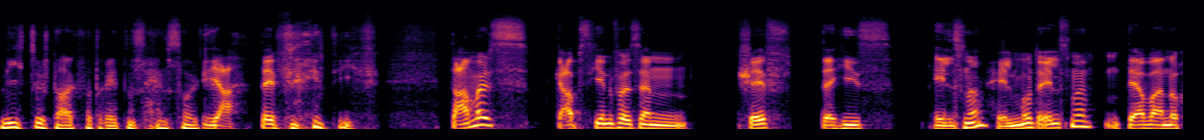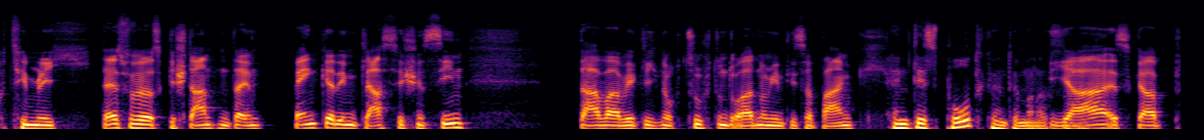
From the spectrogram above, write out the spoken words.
nicht so stark vertreten sein sollte. Ja, definitiv. Damals gab es jedenfalls einen Chef, der hieß Elsner, Helmut Elsner, und der war noch ziemlich, der ist für was gestanden, der ein Banker im klassischen Sinn. Da war wirklich noch Zucht und Ordnung in dieser Bank. Ein Despot könnte man auch sagen. Ja, es gab,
